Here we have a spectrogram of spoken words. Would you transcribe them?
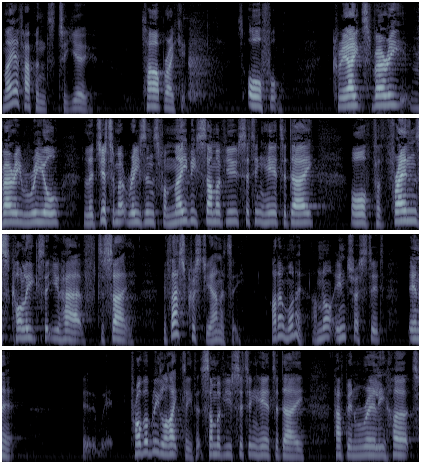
may have happened to you. It's heartbreaking. It's awful. Creates very, very real, legitimate reasons for maybe some of you sitting here today, or for friends, colleagues that you have to say, if that's Christianity, I don't want it. I'm not interested in it. it probably likely that some of you sitting here today have been really hurt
